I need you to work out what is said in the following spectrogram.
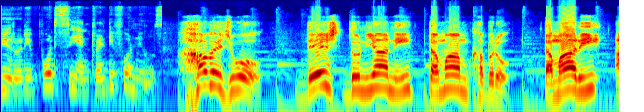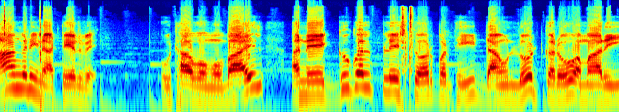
Bureau report CN twenty news. હવે જુઓ, દેશ દુનિયાની તમામ ખબરો તમારી આંગળીના ટેરવે. ઉઠાવો મોબાઈલ અને ગૂગલ પ્લે સ્ટોર પરથી ડાઉનલોડ કરો અમારી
